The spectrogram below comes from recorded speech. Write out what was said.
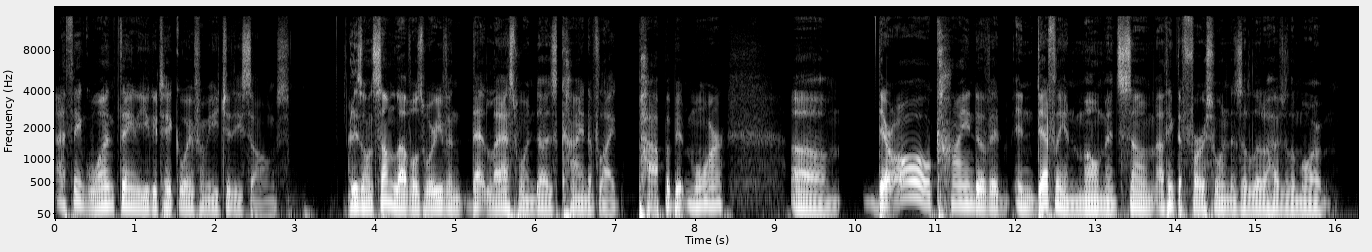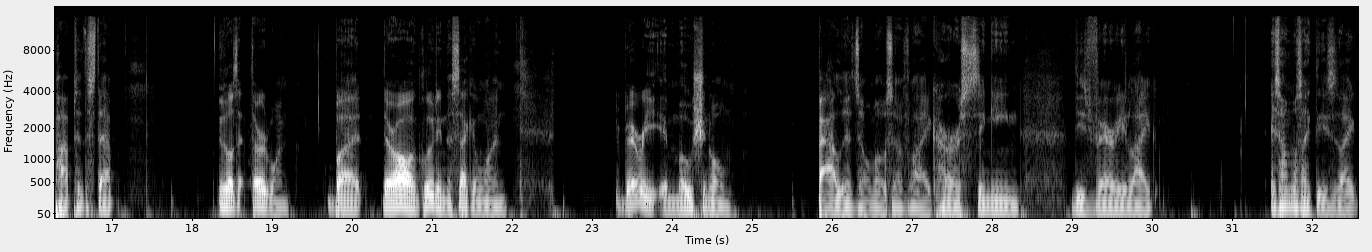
I think one thing that you could take away from each of these songs is on some levels where even that last one does kind of like pop a bit more. Um, they're all kind of in, in definitely in moments. Some I think the first one is a little has a little more pop to the step. It was that third one, but they're all including the second one. Very emotional ballads almost of like her singing these very like it's almost like these like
